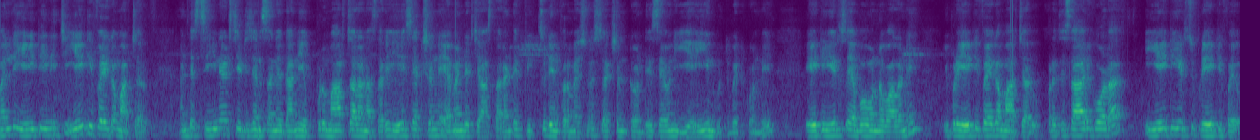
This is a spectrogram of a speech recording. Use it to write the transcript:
మళ్ళీ ఎయిటీ నుంచి ఎయిటీ ఫైవ్గా మార్చారు. అంటే సీనియర్ సిటిజన్స్ అనే దాన్ని ఎప్పుడు మార్చాలన్నా సరే ఏ సెక్షన్ని అమెండెడ్ చేస్తారంటే fixed information section twenty seven ఏఈని గుర్తుపెట్టుకోండి. ఎయిటీ ఇయర్స్ అబోవ్ ఉన్న వాళ్ళని ఇప్పుడు ఎయిటీ ఫైవ్గా మార్చారు. ప్రతిసారి కూడా ఈ ఎయిటీ ఇయర్స్ ఇప్పుడు ఎయిటీ ఫైవ్.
